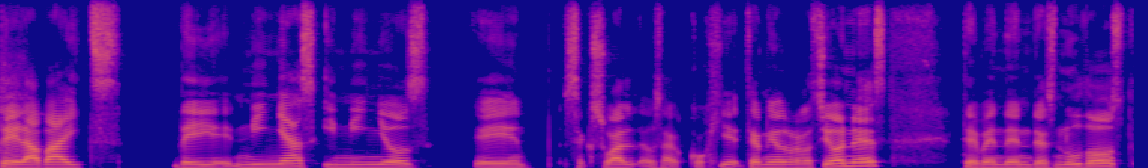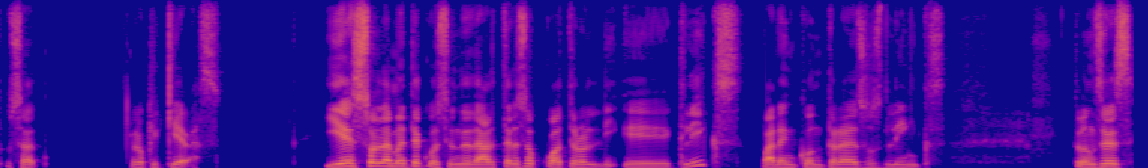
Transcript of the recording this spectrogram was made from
terabytes de niñas y niños eh, sexual, o sea, teniendo relaciones, te venden desnudos, o sea, lo que quieras. Y es solamente cuestión de dar tres o cuatro eh, clics para encontrar esos links. Entonces,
